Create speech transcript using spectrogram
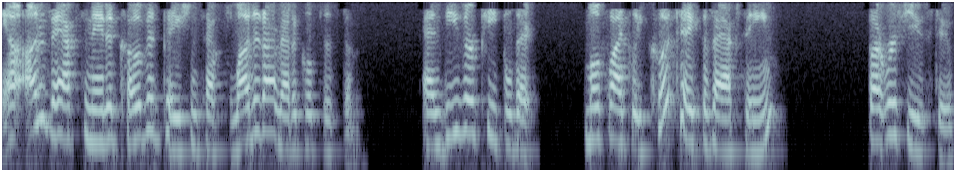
unvaccinated COVID patients have flooded our medical system. And these are people that most likely could take the vaccine, but refuse to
